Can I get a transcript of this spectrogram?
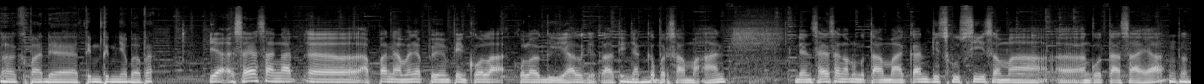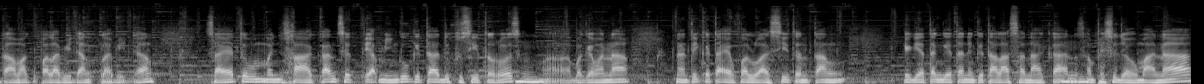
eh, kepada tim-timnya Bapak? Ya, saya sangat eh, apa namanya pemimpin kola kolegial gitu, artinya kebersamaan. Dan saya sangat mengutamakan diskusi sama eh, anggota saya, terutama kepala bidang kepala bidang. Saya itu menyesalkan setiap minggu kita diskusi terus eh, bagaimana nanti kita evaluasi tentang kegiatan-kegiatan yang kita laksanakan sampai sejauh mana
